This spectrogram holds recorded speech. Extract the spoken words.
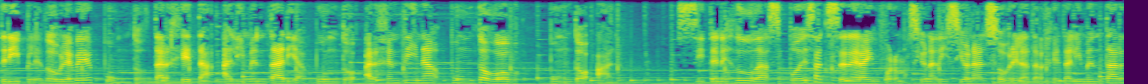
www.tarjetaalimentaria.argentina.gov.ar. Si tenés dudas, podés acceder a información adicional sobre la tarjeta alimentar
